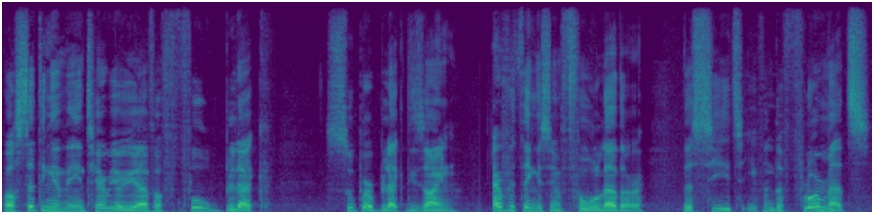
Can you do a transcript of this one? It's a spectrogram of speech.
While sitting in the interior you have a full black, super black design. Everything is in full leather. The seats, even the floor mats.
